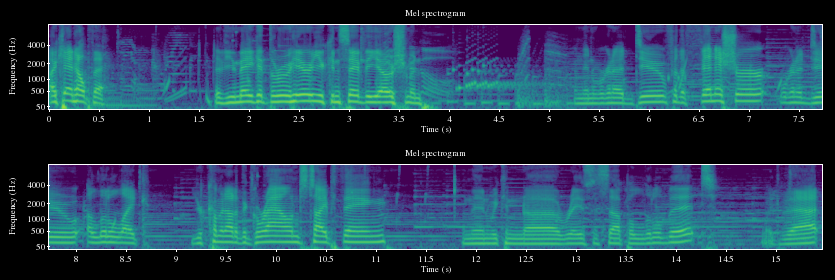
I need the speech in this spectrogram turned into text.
I can't help that. If you make it through here, you can save the Yoshman. And then we're gonna do, for the finisher, we're gonna do a little, like, you're coming out of the ground type thing. And then we can uh, raise this up a little bit. Like that.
